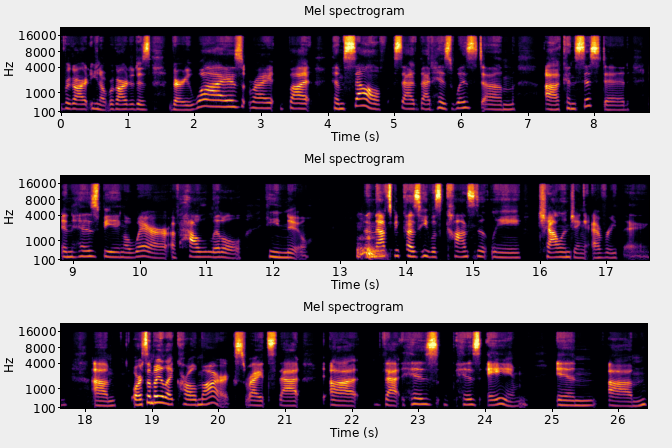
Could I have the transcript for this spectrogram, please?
regard you know regarded as very wise, right? But himself said that his wisdom uh, consisted in his being aware of how little he knew. And that's because he was constantly challenging everything. Um, or somebody like Karl Marx writes that uh, that his his aim in um,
